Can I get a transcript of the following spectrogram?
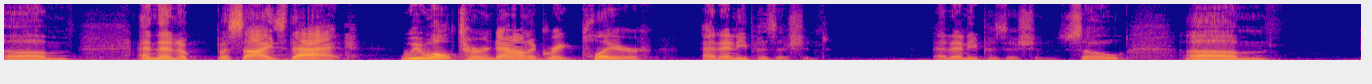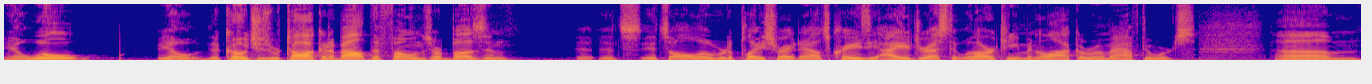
Um, and then uh, besides that, we won't turn down a great player at any position, at any position. So, um, you know, we'll, you know, the coaches were talking about the phones are buzzing. It's it's all over the place right now. It's crazy. I addressed it with our team in the locker room afterwards. Um,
